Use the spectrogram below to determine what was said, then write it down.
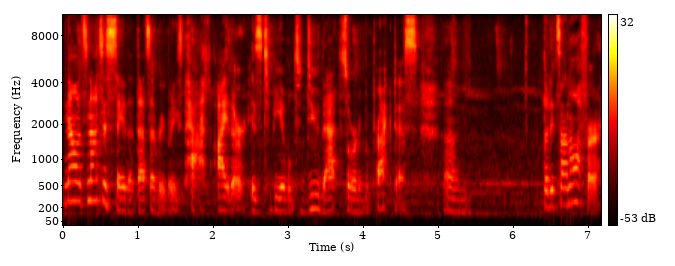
now it's not to say that that's everybody's path either is to be able to do that sort of a practice um, but it's on offer.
